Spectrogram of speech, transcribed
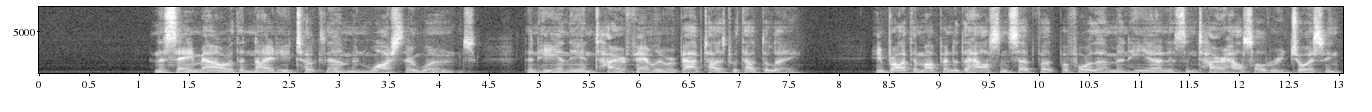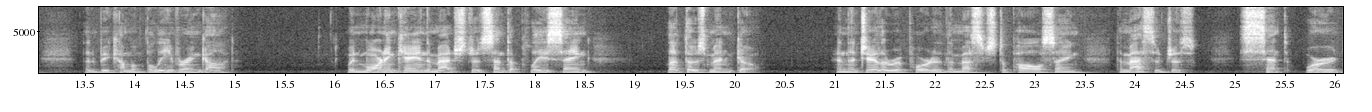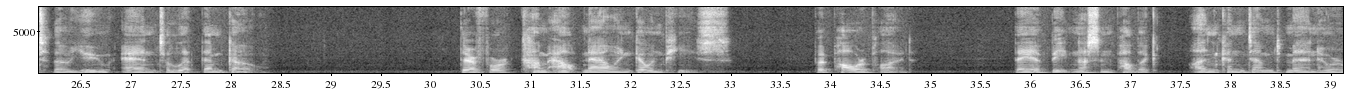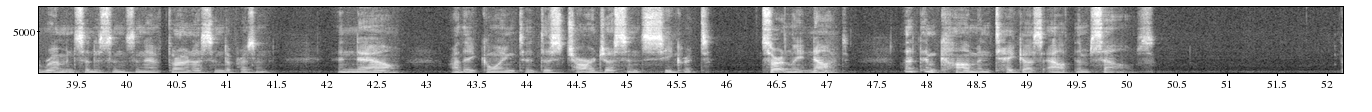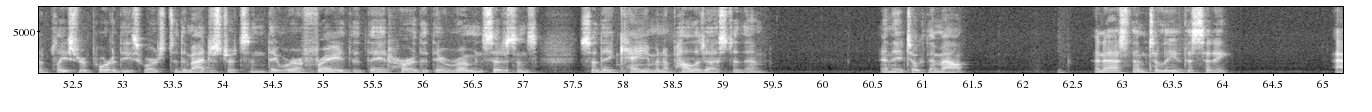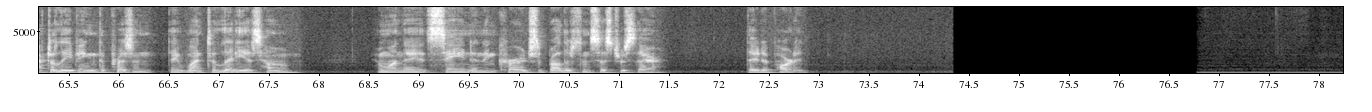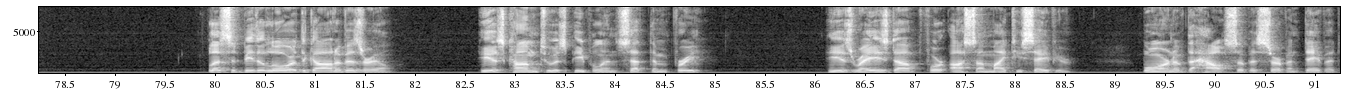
In the same hour of the night he took them and washed their wounds. Then he and the entire family were baptized without delay. He brought them up into the house and set foot before them, and he and his entire household rejoicing that had become a believer in God. When morning came, the magistrate sent the police, saying, Let those men go. And the jailer reported the message to Paul, saying, The messengers sent word to the you and to let them go. Therefore, come out now and go in peace. But Paul replied, They have beaten us in public, uncondemned men who are Roman citizens, and have thrown us into prison. And now are they going to discharge us in secret? Certainly not. Let them come and take us out themselves. The police reported these words to the magistrates, and they were afraid that they had heard that they were Roman citizens, so they came and apologized to them. And they took them out and asked them to leave the city. After leaving the prison, they went to Lydia's home, and when they had seen and encouraged the brothers and sisters there, they departed. Blessed be the Lord, the God of Israel. He has come to his people and set them free. He has raised up for us a mighty Savior, born of the house of his servant David.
